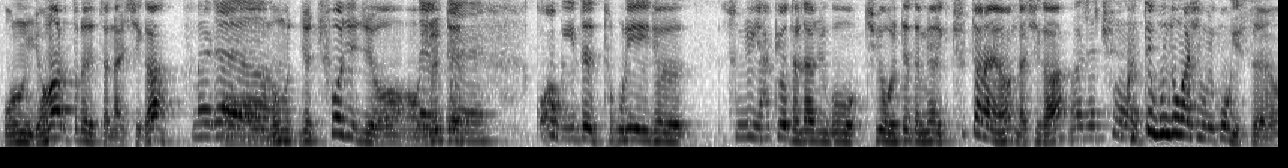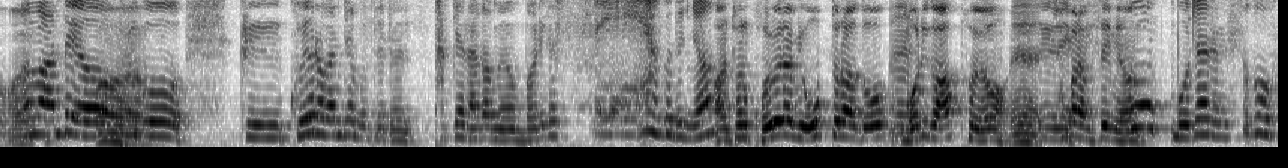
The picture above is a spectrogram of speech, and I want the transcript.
오늘 영하로 떨어졌잖아, 날씨가. 맞아요. 어, 너무 이제 추워지죠. 어, 네, 이럴 때 네. 꼭 이때 우리 저 승준이 학교 데려다 주고 집에 올 때 되면 춥잖아요, 날씨가. 맞아 추워. 그때 운동하시는 분이 꼭 있어요. 어. 하면 안 돼요. 어. 그리고 그 고혈압 환자분들은 밖에 나가면 머리가 쎄하거든요. 아, 저는 고혈압이 없더라도 네. 머리가 아파요. 예. 네. 찬바람 쐬면. 꼭 모자를 쓰고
